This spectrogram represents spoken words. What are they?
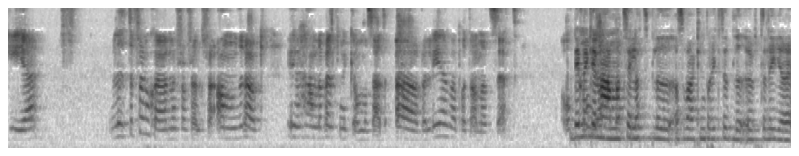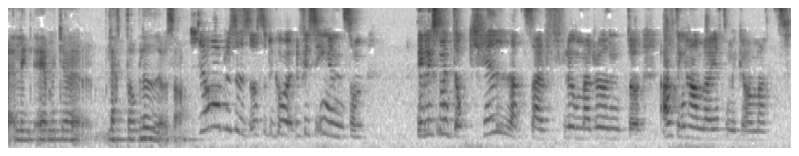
är. Lite för en själv, men framförallt för andra. Och det handlar väldigt mycket om att, överleva på ett annat sätt. Och Det är mycket närmare till att bli, alltså verkligen på riktigt bli uteliggare, är mycket lättare att bli i USA. Ja, precis. Alltså, det, går, det finns ingen som... Det är liksom inte okej att så flumma runt och allting handlar jättemycket om att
